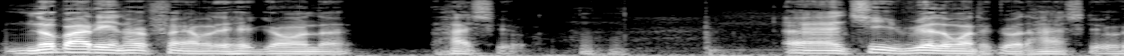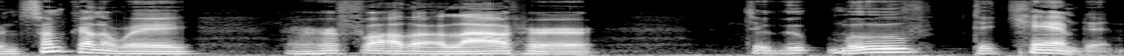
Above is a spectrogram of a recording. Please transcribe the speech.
Nobody in her family had gone to high school. Mm-hmm. And she really wanted to go to high school. In some kind of way, her father allowed her to move to Camden,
